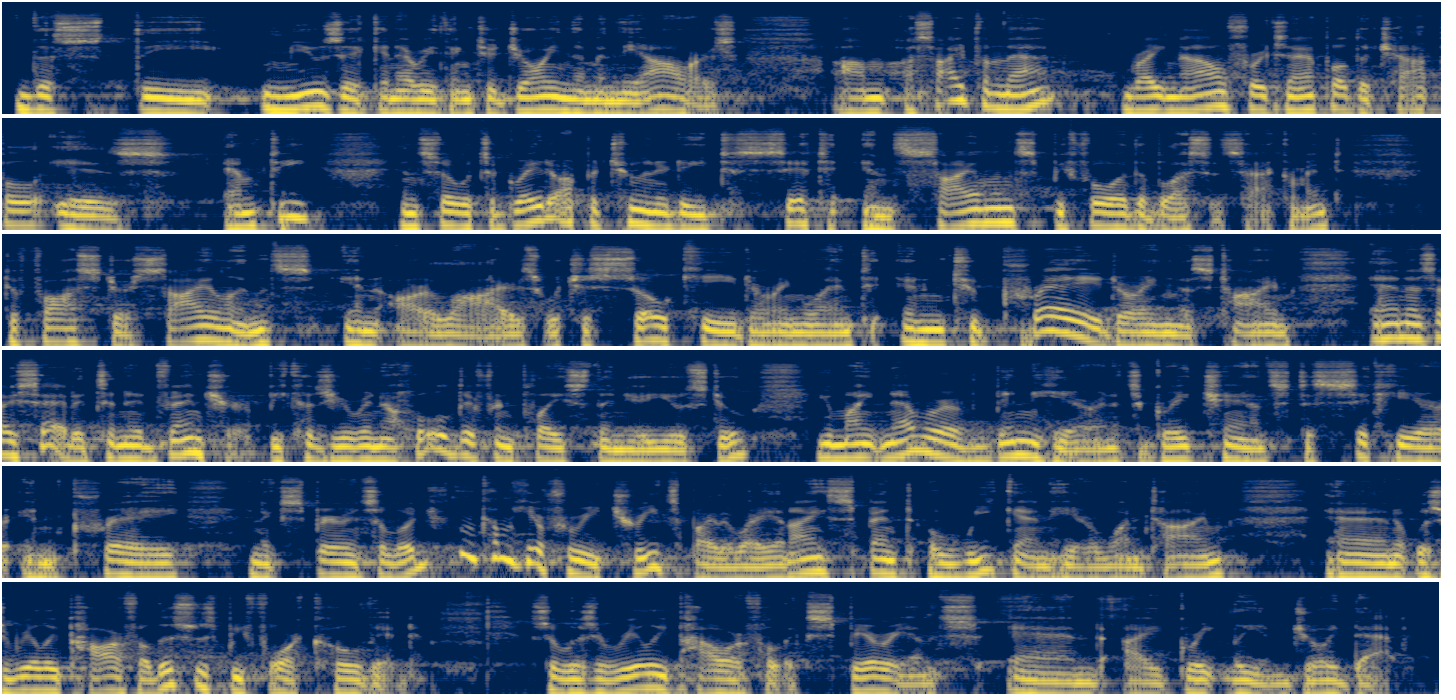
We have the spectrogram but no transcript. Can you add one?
this the music and everything to join them in the hours. Um, aside from that, right now, for example, the chapel is empty. And so it's a great opportunity to sit in silence before the Blessed Sacrament, to foster silence in our lives, which is so key during Lent, and to pray during this time. And as I said, it's an adventure because you're in a whole different place than you're used to. You might never have been here, and it's a great chance to sit here and pray and experience the Lord. You can come here for retreats, by the way, and I spent a weekend here one time, and it was really powerful. This was before COVID, so it was a really powerful experience, and I greatly enjoyed that.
